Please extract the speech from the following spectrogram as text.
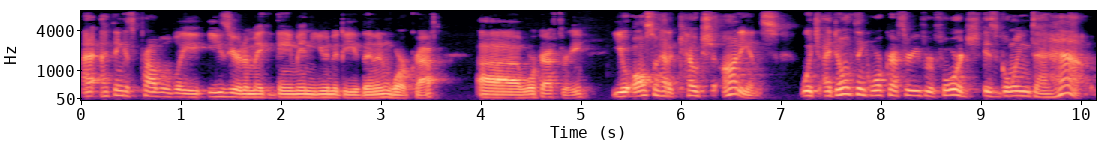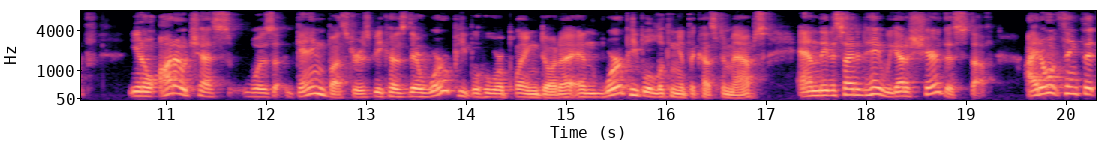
I, I think it's probably easier to make a game in Unity than in Warcraft, uh, Warcraft 3. You also had a couched audience, which I don't think Warcraft 3 Reforged is going to have. You know, auto chess was gangbusters because there were people who were playing Dota and were people looking at the custom maps, and they decided, hey, we got to share this stuff. I don't think that,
